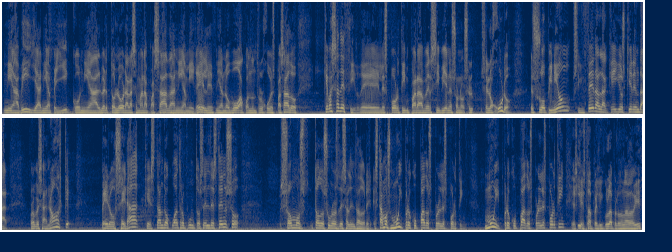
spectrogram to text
ni a Villa, ni a Pellico, ni a Alberto Lora la semana pasada, ni a Migueles, ni a Novoa cuando entró el jueves pasado. ¿Qué vas a decir del Sporting para ver si vienes o no? Se, se lo juro. Es su opinión sincera la que ellos quieren dar. Bueno, pensar, no, es que. Pero será que estando a cuatro puntos del descenso somos todos unos desalentadores. Estamos muy preocupados por el Sporting. Muy preocupados por el Sporting. Es y- que esta película, perdona David,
